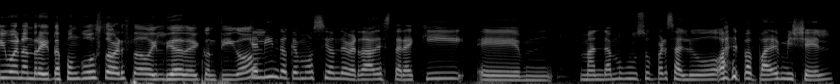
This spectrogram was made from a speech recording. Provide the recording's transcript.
Y bueno, Andreita, fue un gusto haber estado el día de hoy contigo. Qué lindo, qué emoción de verdad estar aquí. Eh, mandamos un súper saludo al papá de Michelle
